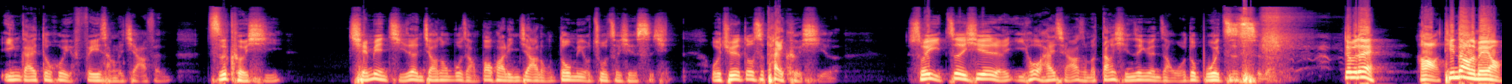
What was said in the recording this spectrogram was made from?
应该都会非常的加分。只可惜前面几任交通部长，包括林佳龙都没有做这些事情，我觉得都是太可惜了。所以这些人以后还想要什么当行政院长，我都不会支持的，对不对？好，听到了没有？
